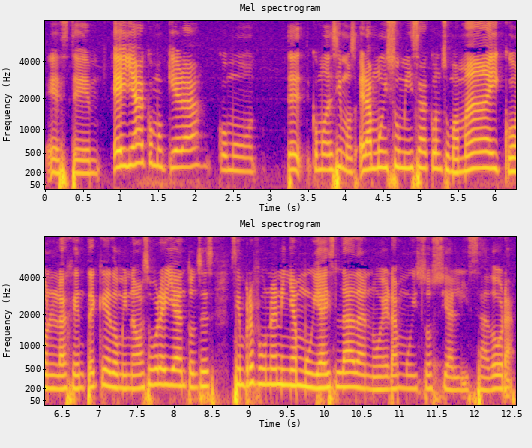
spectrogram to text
Este, ella como quiera, como te- como decimos, era muy sumisa con su mamá y con la gente que dominaba sobre ella, entonces siempre fue una niña muy aislada, no era muy socializadora.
